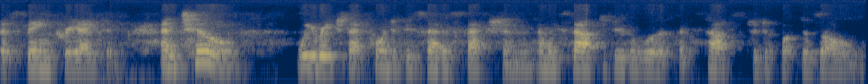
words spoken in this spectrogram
that's being created until we reach that point of dissatisfaction and we start to do the work that starts to dissolve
